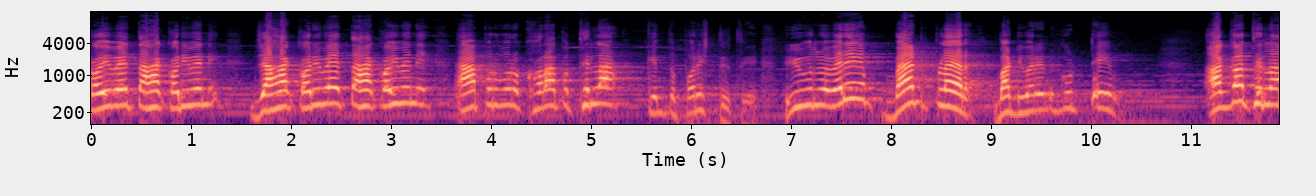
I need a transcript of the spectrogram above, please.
କହିବେ ତାହା କରିବେନି ଯାହା କରିବେ ତାହା କହିବେନି ୟା ପୂର୍ବରୁ ଖରାପ ଥିଲା କିନ୍ତୁ ପରିସ୍ଥିତି you will be very bad player but you are in good team ଆଗ ଥିଲା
